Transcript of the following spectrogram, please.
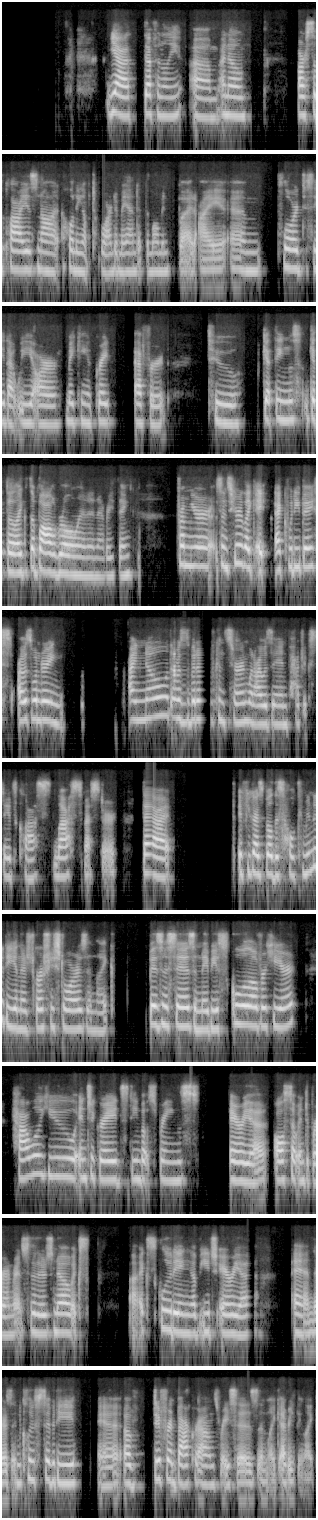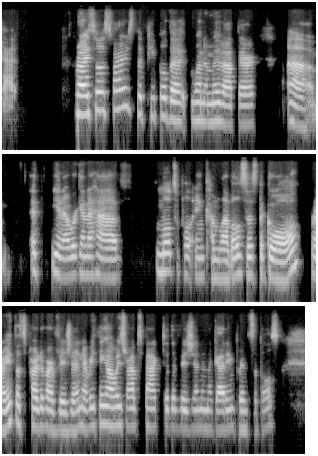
Yeah, definitely. Um, I know our supply is not holding up to our demand at the moment, but I am floored to see that we are making a great effort to get things, get the like the ball rolling and everything. From your, since you're like a- equity based, I was wondering. I know there was a bit of concern when I was in Patrick State's class last semester that if you guys build this whole community and there's grocery stores and like businesses and maybe a school over here, how will you integrate Steamboat Springs area also into Brown Ranch so there's no ex- uh, excluding of each area and there's inclusivity and, of different backgrounds, races, and like everything like that. Right. So as far as the people that want to move out there, um, it, you know, we're going to have multiple income levels is the goal, right? That's part of our vision. Everything always wraps back to the vision and the guiding principles.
